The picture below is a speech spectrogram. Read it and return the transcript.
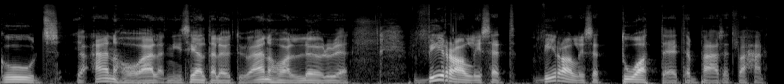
Goods ja NHL, niin sieltä löytyy NHL-löylyjen viralliset, viralliset tuotteet ja pääset vähän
